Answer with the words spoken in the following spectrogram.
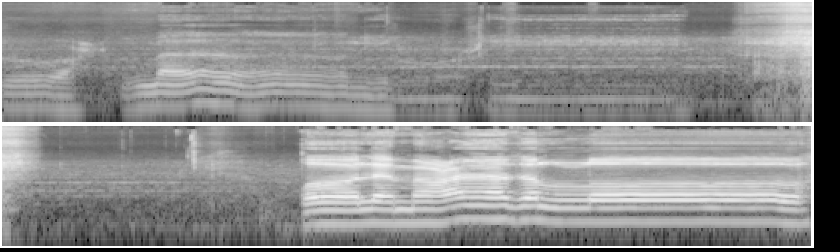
الرحمن الرحيم. قال معاذ الله.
